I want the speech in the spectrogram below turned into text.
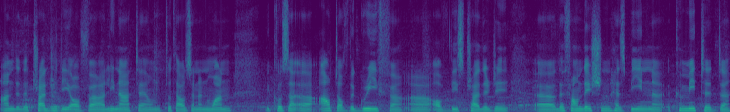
under the tragedy of Linate in 2001 because uh, out of the grief uh, of this tragedy, the foundation has been committed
